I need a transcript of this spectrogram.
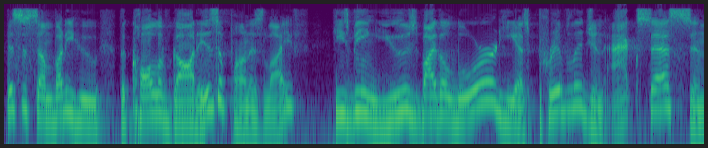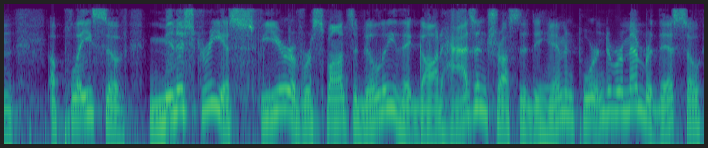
This is somebody who the call of God is upon his life. He's being used by the Lord. He has privilege and access and a place of ministry, a sphere of responsibility that God has entrusted to him. Important to remember this. So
